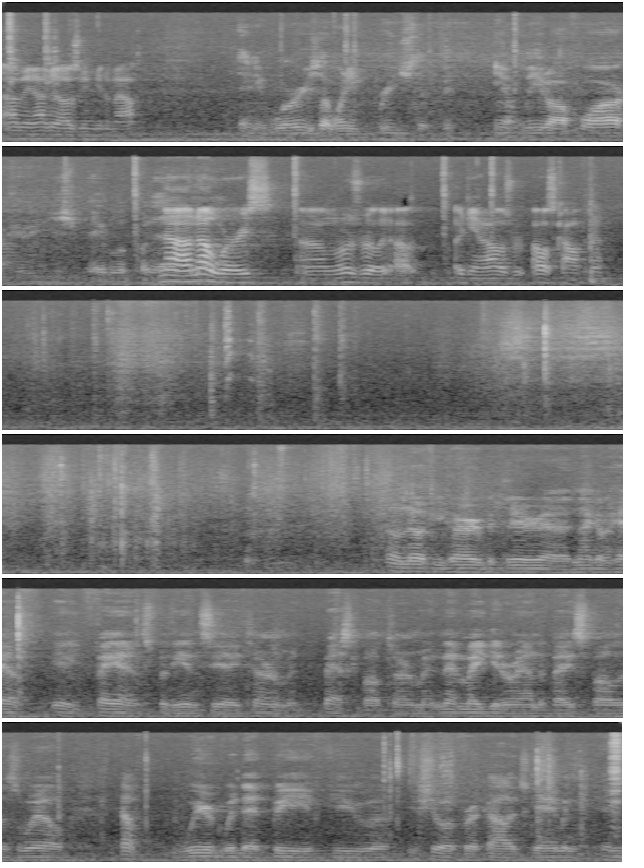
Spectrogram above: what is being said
I mean, I knew I was going to get them out. Any worries that when he reached the you know lead off walk, or you just able to put it? No, no worries. Um, it was really, uh, again, I was, I was confident. I don't know if you heard, but they're uh, not going to have any fans for the NCAA tournament, basketball tournament, and that may get around to baseball as well. How weird would that be if you uh, you show up for a college game and, and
